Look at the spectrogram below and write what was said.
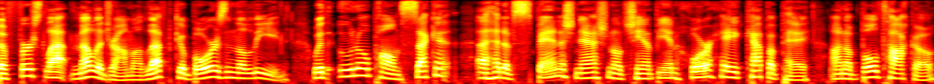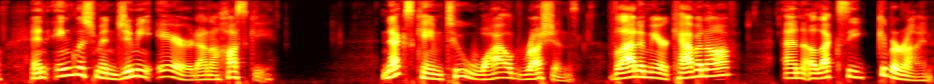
The first lap melodrama left Geboers in the lead, with Uno Palm second ahead of Spanish national champion Jorge Capapé on a Bultaco and Englishman Jimmy Aird on a Husky. Next came two wild Russians, Vladimir Kavinov and Alexei Kibirin.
